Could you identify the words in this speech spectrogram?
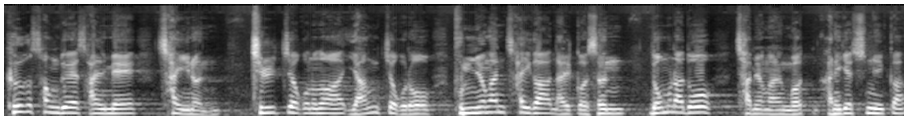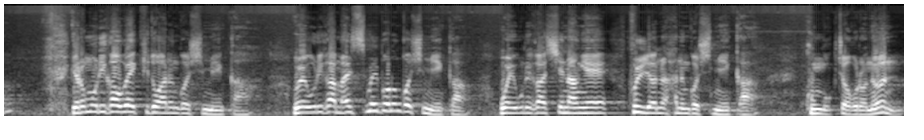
그 성도의 삶의 차이는 질적으로나 양적으로 분명한 차이가 날 것은 너무나도 자명한 것 아니겠습니까? 여러분 우리가 왜 기도하는 것입니까? 왜 우리가 말씀을 보는 것입니까? 왜 우리가 신앙의 훈련을 하는 것입니까? 궁극적으로는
